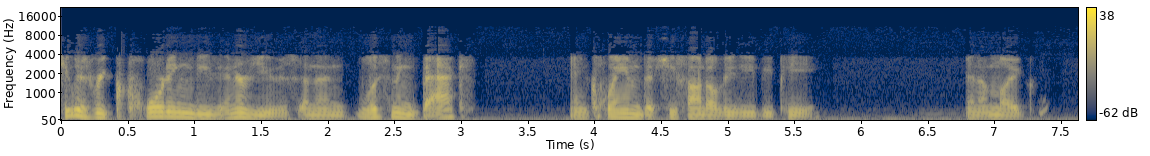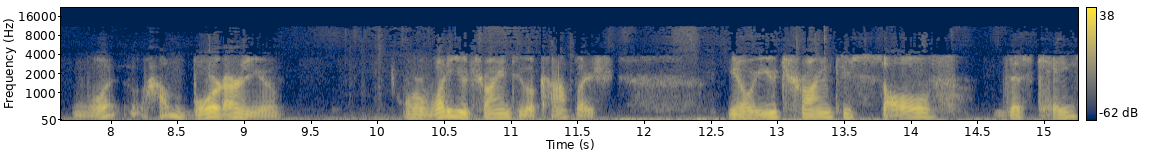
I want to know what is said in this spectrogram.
she was recording these interviews and then listening back and claimed that she found all these EVP. And I'm like, what? How bored are you? Or what are you trying to accomplish? You know, are you trying to solve this case?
